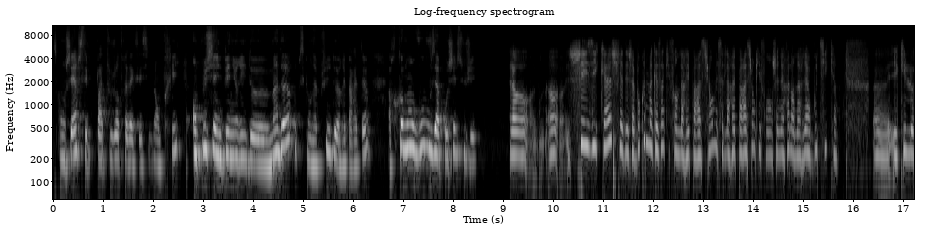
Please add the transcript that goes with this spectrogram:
ce qu'on cherche, c'est pas toujours très accessible en prix. En plus, il y a une pénurie de main-d'œuvre, puisqu'on n'a plus de réparateurs. Alors, comment vous, vous approchez le sujet? Alors, chez EasyCash, il y a déjà beaucoup de magasins qui font de la réparation, mais c'est de la réparation qu'ils font en général en arrière-boutique. Euh, et qui, le,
